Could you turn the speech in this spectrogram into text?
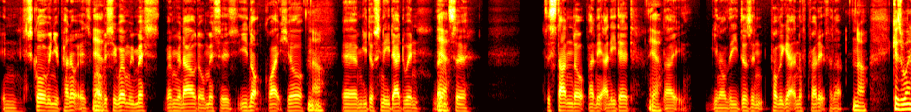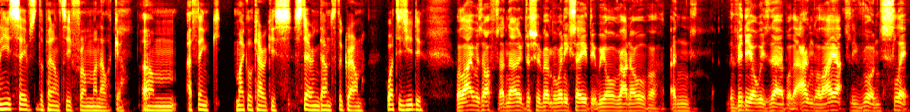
in scoring your penalties. But Yeah. obviously, when we miss, when Ronaldo misses, you're not quite sure. No. Um, you just need Edwin then Yeah. to to stand up, and he, and he did. Yeah. Like you know, he doesn't probably get enough credit for that. No. Because when he saves the penalty from Anelka, um, I think Michael Carrick is staring down to the ground. What did you do? Well, I was off, and I just remember when he saved it, we all ran over, and the video is there, but the angle, I actually run, slip,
